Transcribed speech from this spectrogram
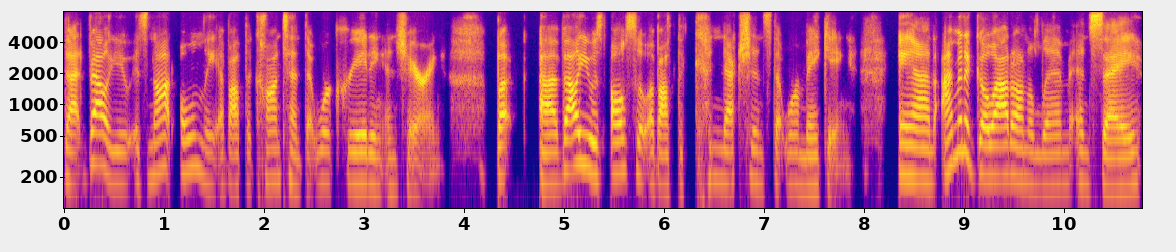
that value is not only about the content that we're creating and sharing, but uh, value is also about the connections that we're making. And I'm going to go out on a limb and say,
